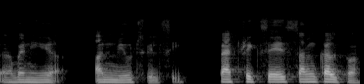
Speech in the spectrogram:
So when he uh, unmutes, we'll see. Patrick says, sankalpa,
